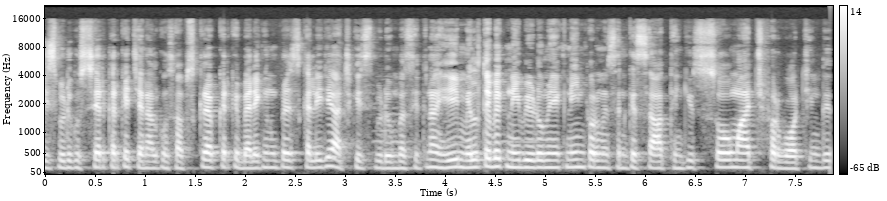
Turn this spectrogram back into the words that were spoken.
इस वीडियो को शेयर करके चैनल को सब्सक्राइब करके बेल आइकन प्रेस कर लीजिए। आज की इस वीडियो में बस इतना ही। मिलते हुए एक नई वीडियो में एक नई इन्फॉर्मेशन के साथ। Thank you so much for watching this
